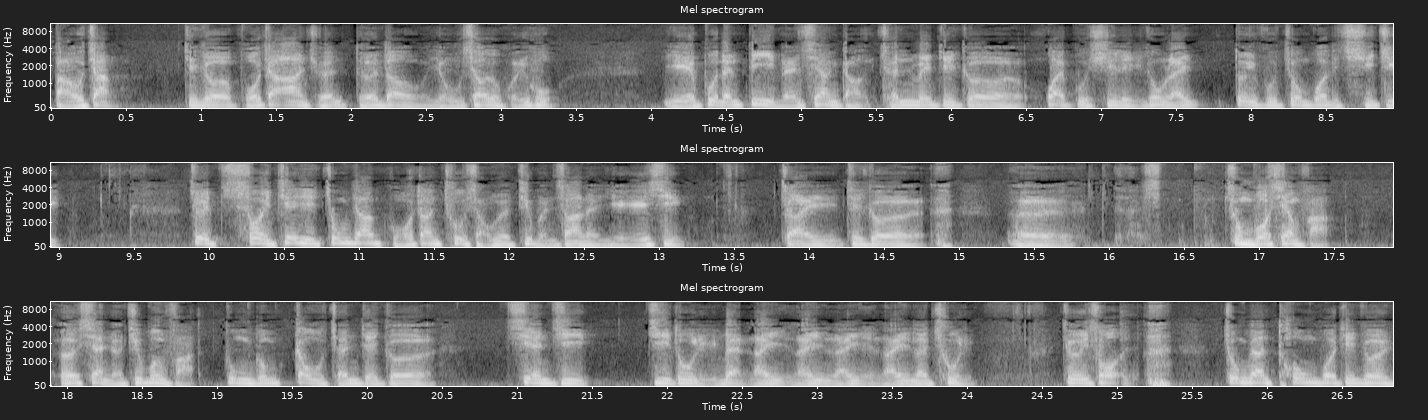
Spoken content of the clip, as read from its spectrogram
保障这个国家安全得到有效的维护，也不能避免香港成为这个外部势力用来对付中国的棋子。这所以建议中央果断出手的，基本上呢也是在这个呃中国宪法和香港基本法共同构成这个限制。制度里面来来来来来处理，就是说，中央通过这个，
